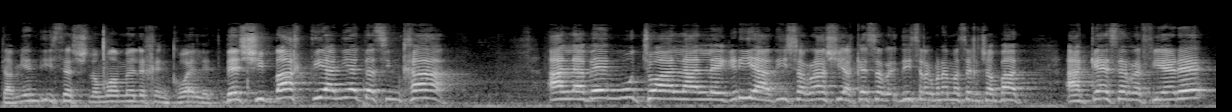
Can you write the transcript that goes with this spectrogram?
También dice Shlomo Amelech en Kohelet, Beshibachti anieta simcha. Alabé mucho a la alegría, dice Rashi, ¿a qué se dice la Gemara Masech Shabbat? ¿A qué se refiere?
